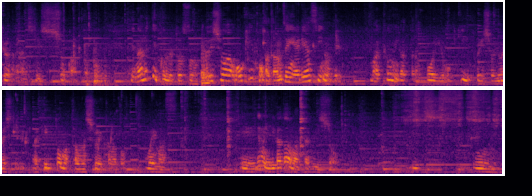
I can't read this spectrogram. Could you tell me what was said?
くような感じでしょうかで慣れてくるとその砥石は大きい方が断然やりやすいのでまあ、興味があったらこういう大きい砥石を用意していただけるとまた面白いかなと思います。えー、でもやり方は全く一緒。1、2、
